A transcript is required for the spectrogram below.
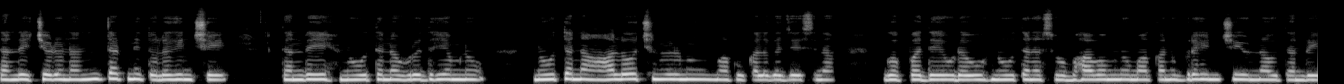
తండ్రి చెడునంతటిని తొలగించి తండ్రి నూతన హృదయంను నూతన ఆలోచనలను మాకు కలుగజేసిన గొప్ప దేవుడవు నూతన స్వభావంను మాకు అనుగ్రహించి ఉన్నావు తండ్రి.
